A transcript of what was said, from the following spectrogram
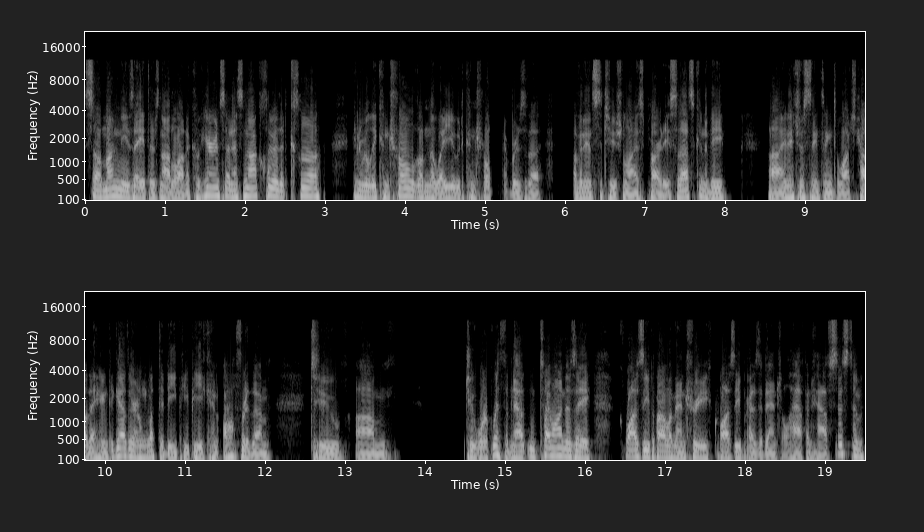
So among these eight, there's not a lot of coherence, and it's not clear that Ke can really control them the way you would control members of, a, of an institutionalized party. So that's going to be uh, an interesting thing to watch how they hang together and what the DPP can offer them to um, to work with them. Now, Taiwan is a quasi-parliamentary, quasi-presidential half and half system.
